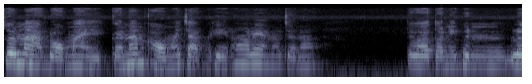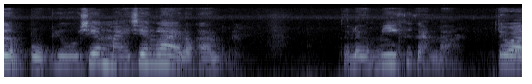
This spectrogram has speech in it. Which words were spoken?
ส่วนมากดอกไม้ก็นำเขามาจากประเทศฮอลแลนด์เนาะจ้ะเนาะแต่ว่าตอนนี้เพิ่นเริ่มปลูกอยู่เชียงใหม่เชียงรายแล้วค่ะ ก็เริ่มมีคือกันละแต่ว่า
